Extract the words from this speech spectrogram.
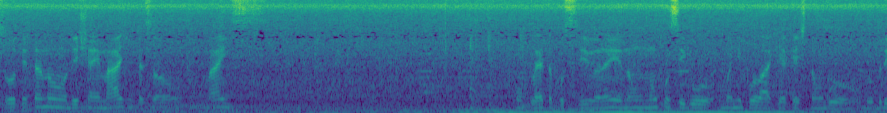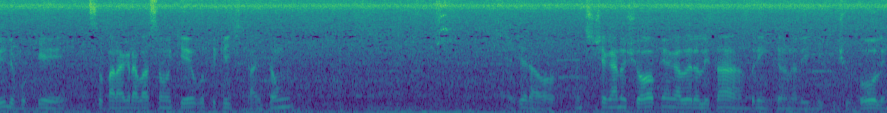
Estou tentando deixar a imagem, pessoal, mais completa possível, né? Eu não, não consigo manipular aqui a questão do, do brilho, porque se eu parar a gravação aqui eu vou ter que editar. Então, é geral. Antes de chegar no shopping, a galera ali tá brincando ali de futebol. Quem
